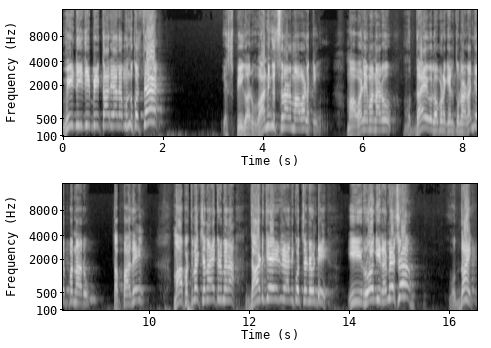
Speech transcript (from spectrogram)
మీ డీజీపీ కార్యాలయం ముందుకొస్తే ఎస్పీ గారు వార్నింగ్ ఇస్తున్నారు మా వాళ్ళకి. మా వాళ్ళు ఏమన్నారు? ముద్దాయి లోపలికి వెళ్తున్నాడు అని చెప్పన్నారు. తప్పాది. మా ప్రతిపక్ష నాయకుడి మీద దాడి చేయడానికి వచ్చినటువంటి ఈ రోగి రమేష్ ముద్దాయి.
